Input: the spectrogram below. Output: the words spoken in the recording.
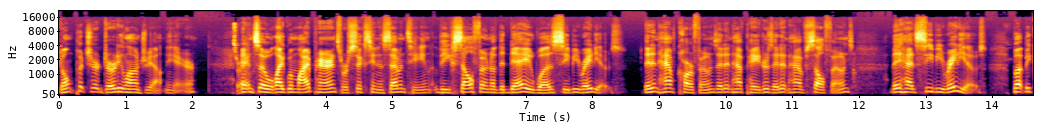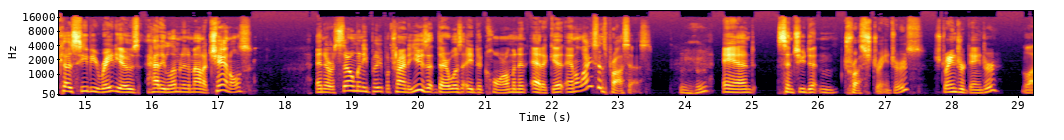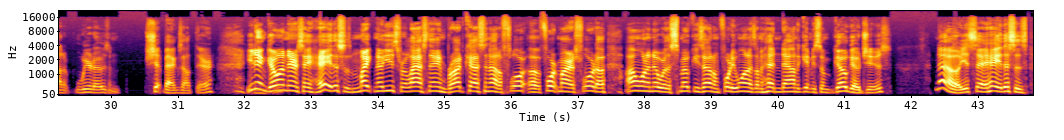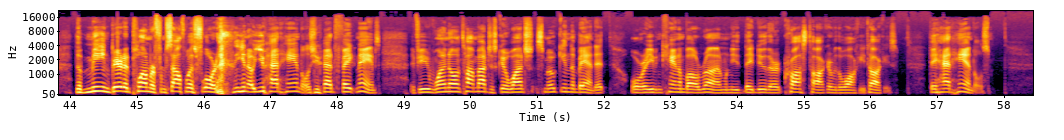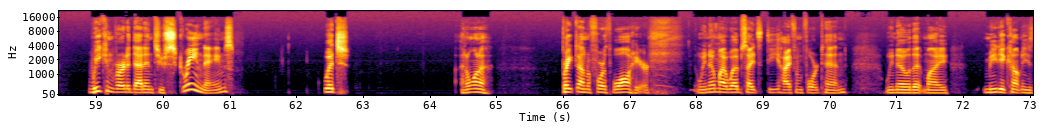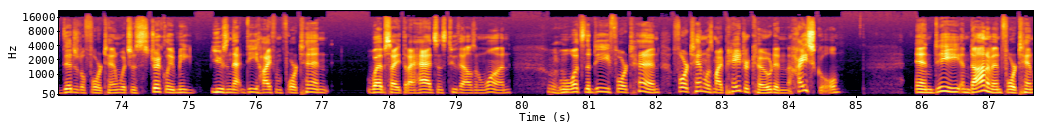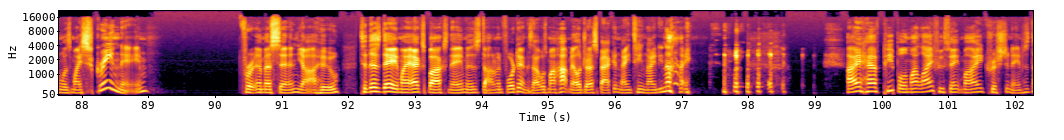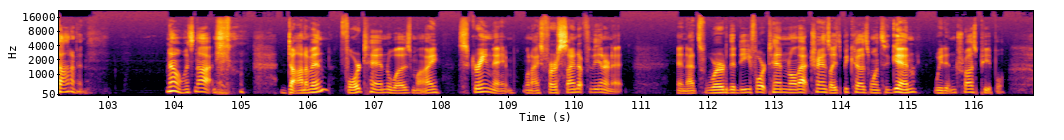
Don't put your dirty laundry out in the air. That's right. And so, like when my parents were 16 and 17, the cell phone of the day was CB radios. They didn't have car phones, they didn't have pagers, they didn't have cell phones. They had CB radios. But because CB radios had a limited amount of channels, and there were so many people trying to use it, there was a decorum and an etiquette and a license process. Mm-hmm. And since you didn't trust strangers, stranger danger, a lot of weirdos and shitbags out there, you didn't go in there and say, "Hey, this is Mike, no use for a last name, broadcasting out of Flor- uh, Fort Myers, Florida. I want to know where the Smokies out on 41 as I'm heading down to get me some go-go juice." No, you say, "Hey, this is the mean bearded plumber from Southwest Florida." you know, you had handles, you had fake names. If you want to know what I'm talking about, just go watch Smokey and the Bandit or even Cannonball Run when you, they do their crosstalk over the walkie-talkies. They had handles. We converted that into screen names, which I don't want to break down the fourth wall here. We know my website's D-410. We know that my media company is Digital 410, which is strictly me using that D-410 website that I had since 2001. Mm-hmm. Well, what's the D410? 410 was my pager code in high school, and D and Donovan 410 was my screen name for MSN, Yahoo. To this day, my Xbox name is Donovan 410 because that was my Hotmail address back in 1999. I have people in my life who think my Christian name is Donovan. No, it's not. Donovan 410 was my screen name when I first signed up for the internet. And that's where the D410 and all that translates because, once again, we didn't trust people.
